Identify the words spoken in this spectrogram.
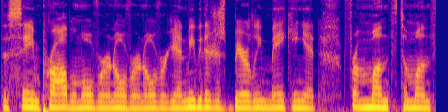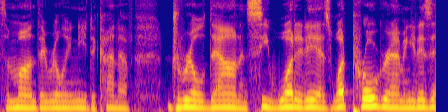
the same problem over and over and over again. Maybe they're just barely making it from month to month to month. They really need to kind of drill down and see what it is, what programming it is.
